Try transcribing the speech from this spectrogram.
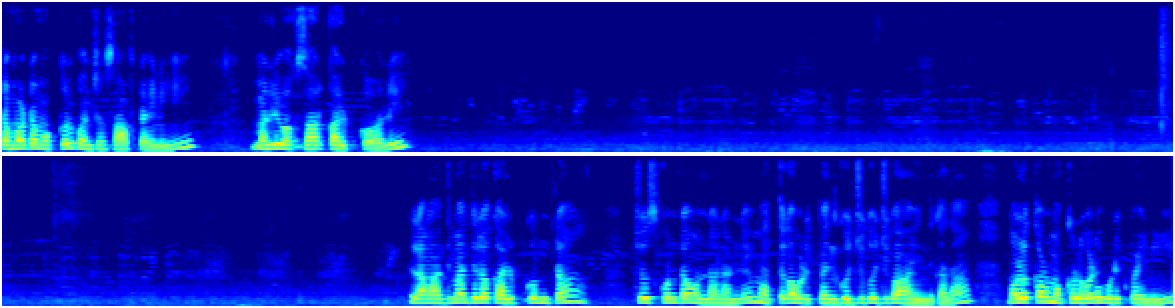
టమాటా ముక్కలు కొంచెం సాఫ్ట్ అయినాయి. మళ్ళీ ఒకసారి కలుపుకోవాలి. ఇలా మధ్య మధ్యలో కలుపుకుంటా చూసుకుంటూ ఉండాలండి. మెత్తగా ఉడికిపోయింది. గుజ్జు గుజ్జుగా అయింది కదా. ములక్కడ ముక్కలు కూడా ఉడికిపోయినాయి.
